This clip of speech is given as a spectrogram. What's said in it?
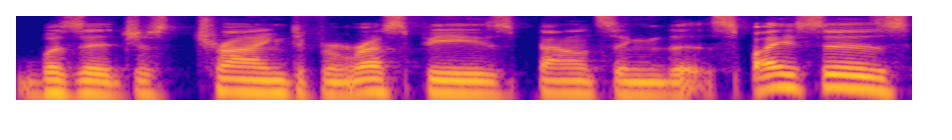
Was it just trying different recipes, balancing the spices?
